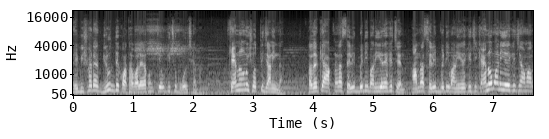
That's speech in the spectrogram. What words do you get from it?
এই বিষয়টার বিরুদ্ধে কথা বলে, এরকম কেউ কিছু বলছে না। কেন আমি সত্যি জানি না। তাদেরকে আপনারা সেলিব্রিটি বানিয়ে রেখেছেন, আমরা সেলিব্রিটি বানিয়ে রেখেছি, কেন বানিয়ে রেখেছি, আমার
